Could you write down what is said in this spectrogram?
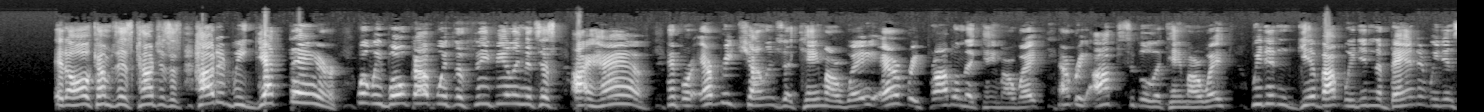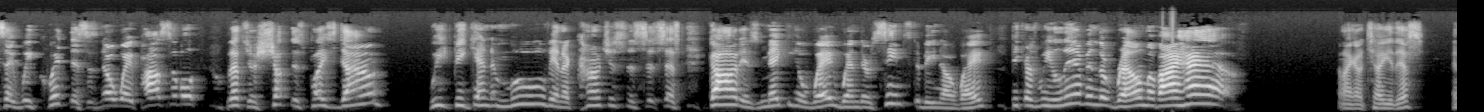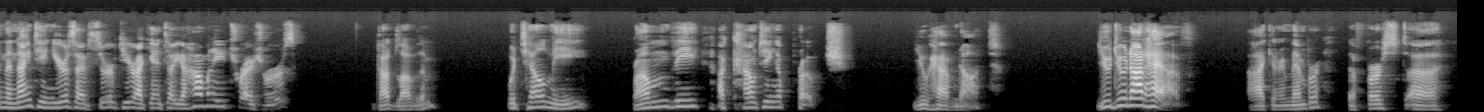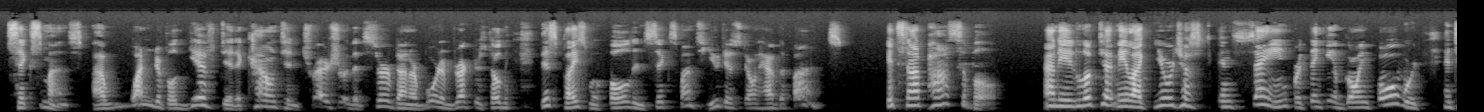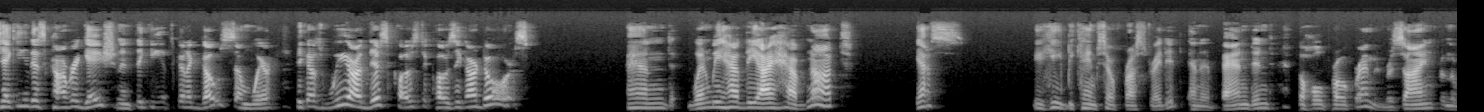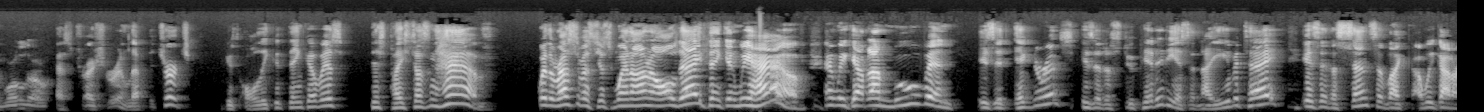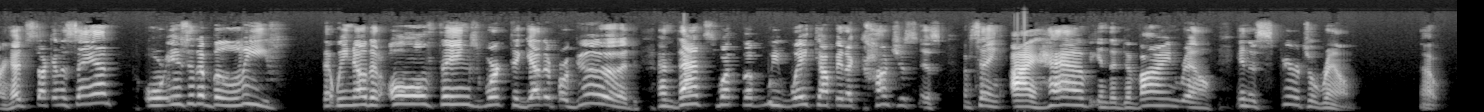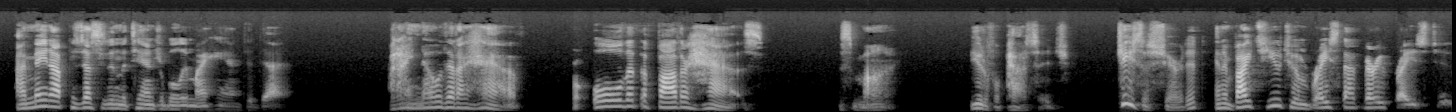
It all comes this consciousness. How did we get there? Well, we woke up with the feeling that says, I have. And for every challenge that came our way, every problem that came our way, every obstacle that came our way, we didn't give up. We didn't abandon. We didn't say, we quit. This is no way possible. Let's just shut this place down. We began to move in a consciousness that says, God is making a way when there seems to be no way because we live in the realm of I have. And I got to tell you this in the 19 years I've served here, I can't tell you how many treasurers, God love them, would tell me from the accounting approach, you have not. You do not have. I can remember the first uh, six months. A wonderful, gifted accountant, treasurer that served on our board of directors told me, This place will fold in six months. You just don't have the funds. It's not possible. And he looked at me like, You're just insane for thinking of going forward and taking this congregation and thinking it's going to go somewhere because we are this close to closing our doors. And when we have the I have not, yes, he became so frustrated and abandoned the whole program and resigned from the world as treasurer and left the church because all he could think of is this place doesn't have. Where the rest of us just went on all day thinking we have, and we kept on moving is it ignorance? Is it a stupidity? Is it naivete? Is it a sense of like we got our head stuck in the sand? Or is it a belief that we know that all things work together for good? And that's what the, we wake up in a consciousness of saying, I have in the divine realm, in the spiritual realm. Now, I may not possess it in the tangible in my hand today, but I know that I have, for all that the Father has is mine. Beautiful passage. Jesus shared it and invites you to embrace that very phrase too.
